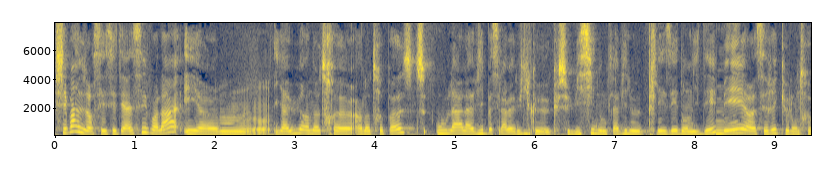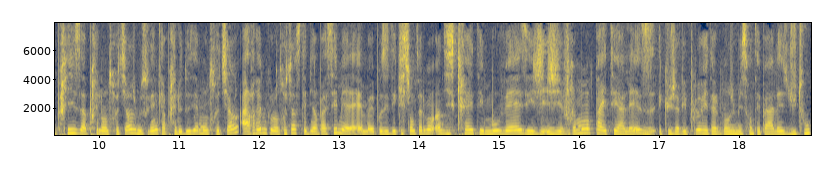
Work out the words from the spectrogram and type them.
Je sais pas, genre, c'était assez, voilà. Et il y a eu un autre, un autre poste où là, la ville, bah, c'est la même ville que, que celui-ci, donc la ville me plaisait dans l'idée. Mais c'est vrai que l'entreprise, après l'entretien, je me souviens qu'après le deuxième entretien, alors même que l'entretien s'était bien passé, mais elle, m'avait posé des questions tellement indiscrète et mauvaise et j'ai vraiment pas été à l'aise et que j'avais pleuré tellement je me sentais pas à l'aise du tout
